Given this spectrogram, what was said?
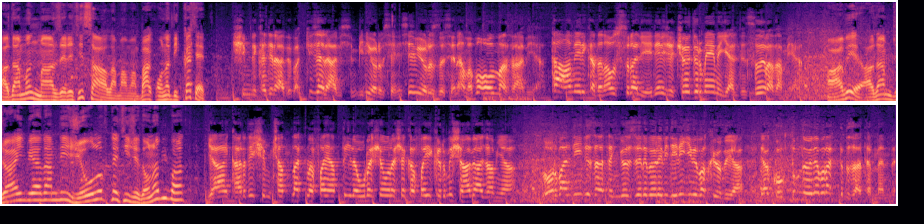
adamın mazereti sağlam ama bak ona dikkat et. Şimdi Kadir abi bak güzel abisin biliyorum seni seviyoruz da seni ama bu olmaz abi ya. Ta Amerika'dan Avustralya'ya denize çöldürmeye mi geldin sığır adam ya. Abi adam cahil bir adam değil jeolog neticede ona bir bak. Ya kardeşim çatlakla fay hattıyla uğraşa uğraşa kafayı kırmış abi adam ya. Normal değildi zaten gözleri böyle bir deli gibi bakıyordu ya. Ya korktum da öyle bıraktım zaten ben de.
